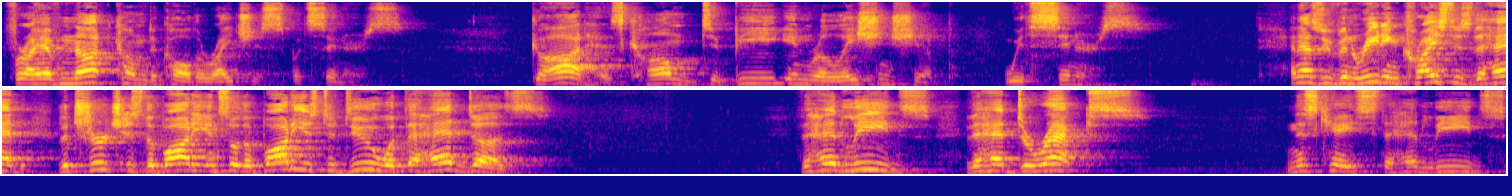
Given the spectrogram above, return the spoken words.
For I have not come to call the righteous, but sinners. God has come to be in relationship with sinners. And as we've been reading, Christ is the head, the church is the body, and so the body is to do what the head does. The head leads, the head directs. In this case, the head leads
